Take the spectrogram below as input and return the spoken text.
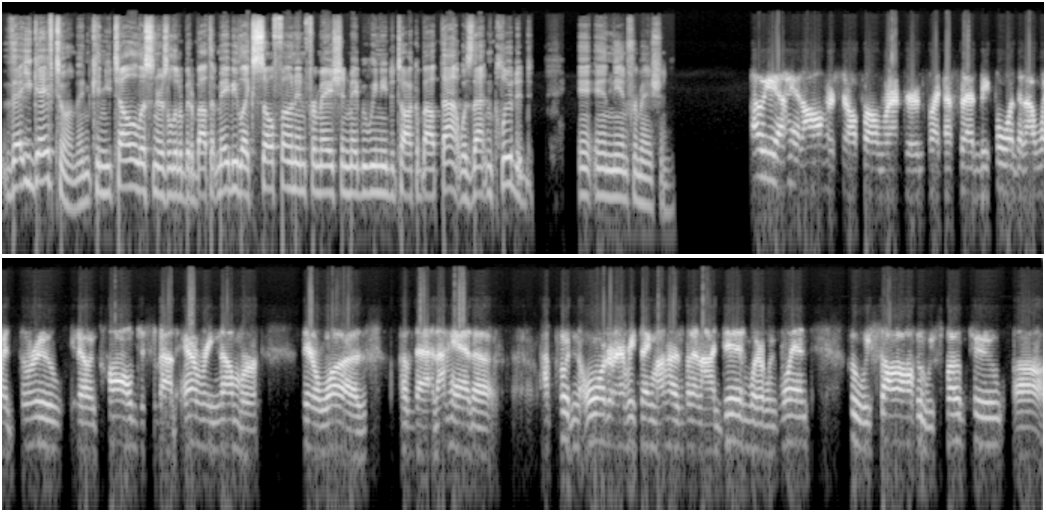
that you gave to him? And can you tell the listeners a little bit about that? Maybe like cell phone information. Maybe we need to talk about that. Was that included in, in the information? Oh yeah, I had all her cell phone records. Like I said before, that I went through, you know, and called just about every number there was of that. I had a, I put in order everything my husband and I did, where we went, who we saw, who we spoke to. Uh,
